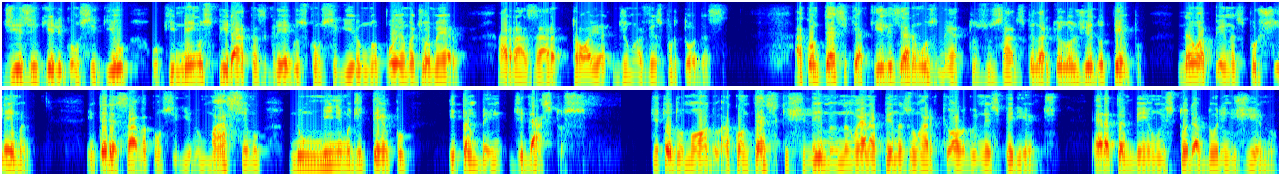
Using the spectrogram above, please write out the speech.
Dizem que ele conseguiu o que nem os piratas gregos conseguiram no poema de Homero, arrasar Troia de uma vez por todas. Acontece que aqueles eram os métodos usados pela arqueologia do tempo, não apenas por Schliemann. Interessava conseguir o máximo num mínimo de tempo e também de gastos. De todo modo, acontece que Schliemann não era apenas um arqueólogo inexperiente. Era também um historiador ingênuo.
